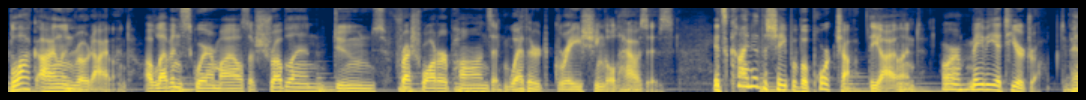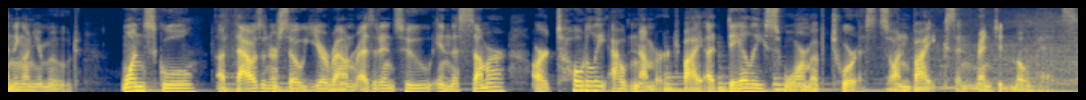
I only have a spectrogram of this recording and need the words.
Block Island, Rhode Island, 11 square miles of shrubland, dunes, freshwater ponds, and weathered gray shingled houses. It's kind of the shape of a pork chop, the island, or maybe a teardrop, depending on your mood. One school, a thousand or so year round residents who, in the summer, are totally outnumbered by a daily swarm of tourists on bikes and rented mopeds.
